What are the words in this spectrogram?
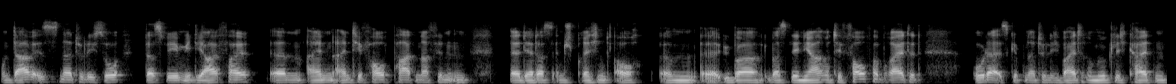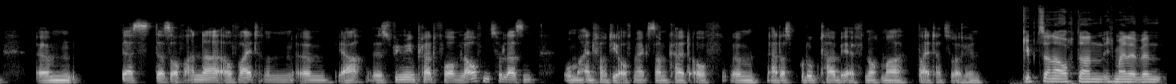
Und da ist es natürlich so, dass wir im Idealfall einen, einen TV-Partner finden, der das entsprechend auch über, über das lineare TV verbreitet. Oder es gibt natürlich weitere Möglichkeiten, das, das auf, ander, auf weiteren ähm, ja, Streaming-Plattformen laufen zu lassen, um einfach die Aufmerksamkeit auf ähm, ja, das Produkt HBF nochmal weiter zu erhöhen. Gibt es dann auch dann, ich meine, wenn,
